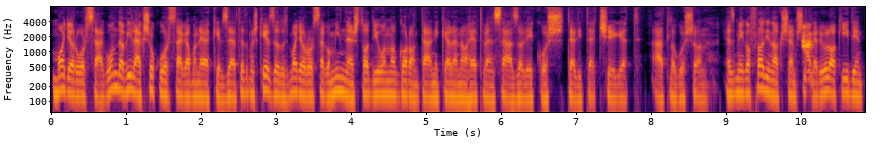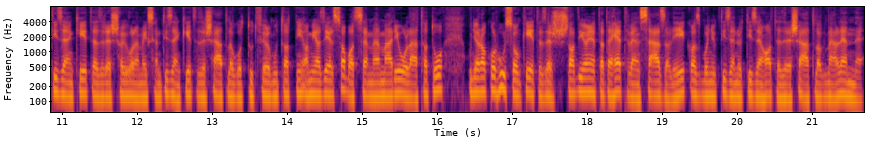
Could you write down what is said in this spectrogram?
Magyarországon, de a világ sok országában elképzelhető. Most képzeld, hogy Magyarországon minden stadionnak garantálni kellene a 70%-os telítettséget átlagosan. Ez még a Fradinak sem sikerül, aki idén 12 ezeres, ha jól emlékszem, 12 ezeres átlagot tud fölmutatni, ami azért szabad szemmel már jól látható, ugyanakkor 22 ezeres stadionja, tehát a 70 százalék az mondjuk 15-16 ezeres átlagnál lenne.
